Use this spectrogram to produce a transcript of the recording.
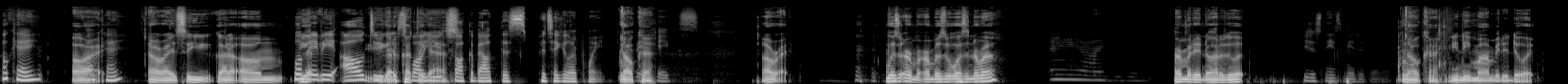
okay. All right. Okay. All right. So you gotta um. Well, you got- baby, I'll do you gotta this cut the while you gas. talk about this particular point. Okay. Cakes. All right. Where's Irma? Irma wasn't around. Irma didn't know how to do it. She just needs me to do it. Okay, you need mommy to do it.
